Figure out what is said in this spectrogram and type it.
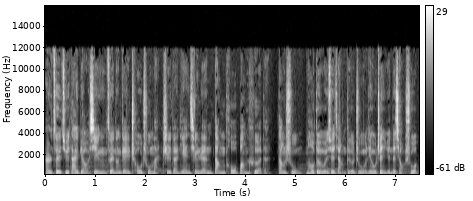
而最具代表性、最能给踌躇满志的年轻人当头棒喝的，当属茅盾文学奖得主刘震云的小说《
